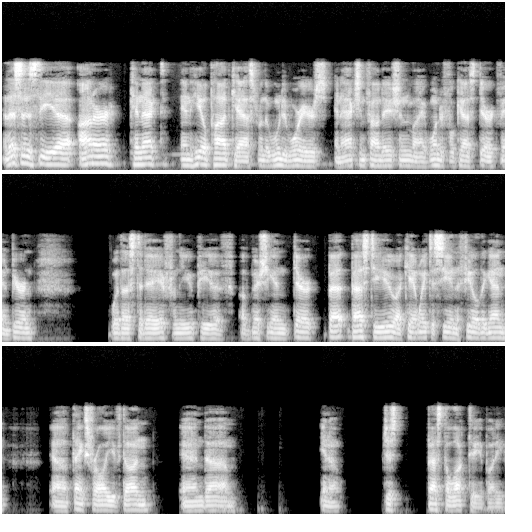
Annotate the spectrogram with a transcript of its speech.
And this is the uh, Honor, Connect, and Heal podcast from the Wounded Warriors in Action Foundation. My wonderful guest, Derek VanBuren, with us today from the UP of, of Michigan. Derek, be- best to you. I can't wait to see you in the field again. Uh, thanks for all you've done. And, um, you know, just best of luck to you, buddy.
